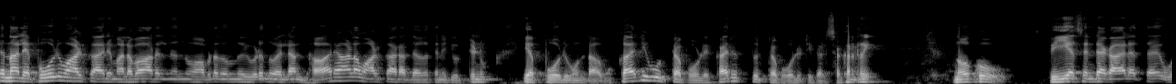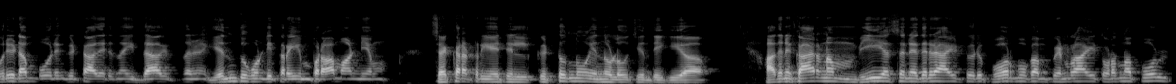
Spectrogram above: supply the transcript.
എന്നാൽ എപ്പോഴും ആൾക്കാർ മലബാറിൽ നിന്നും അവിടെ നിന്നും ഇവിടെ നിന്നും എല്ലാം ധാരാളം ആൾക്കാർ അദ്ദേഹത്തിന് ചുറ്റിനും എപ്പോഴും ഉണ്ടാവും. കരുവുറ്റ പോളി കരുത്തുറ്റ പൊളിറ്റിക്കൽ സെക്രട്ടറി. നോക്കൂ പി എസിന്റെ കാലത്ത് ഒരിടം പോലും കിട്ടാതിരുന്ന ഇദ്ദേഹത്തിന് എന്തുകൊണ്ട് ഇത്രയും പ്രാമാണ്യം സെക്രട്ടേറിയറ്റിൽ കിട്ടുന്നു എന്നുള്ളത് ചിന്തിക്കുക. അതിന് കാരണം വി എസിനെതിരായിട്ടൊരു പോർമുഖം പിണറായി തുറന്നപ്പോൾ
